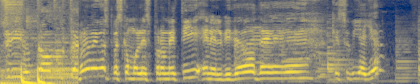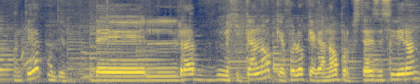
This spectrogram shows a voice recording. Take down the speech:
Si yo todo te Bueno, amigos, pues como les prometí en el video de... ¿Qué subí ayer? ¿Antier? Antier. Del rap mexicano, que fue lo que ganó porque ustedes decidieron.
